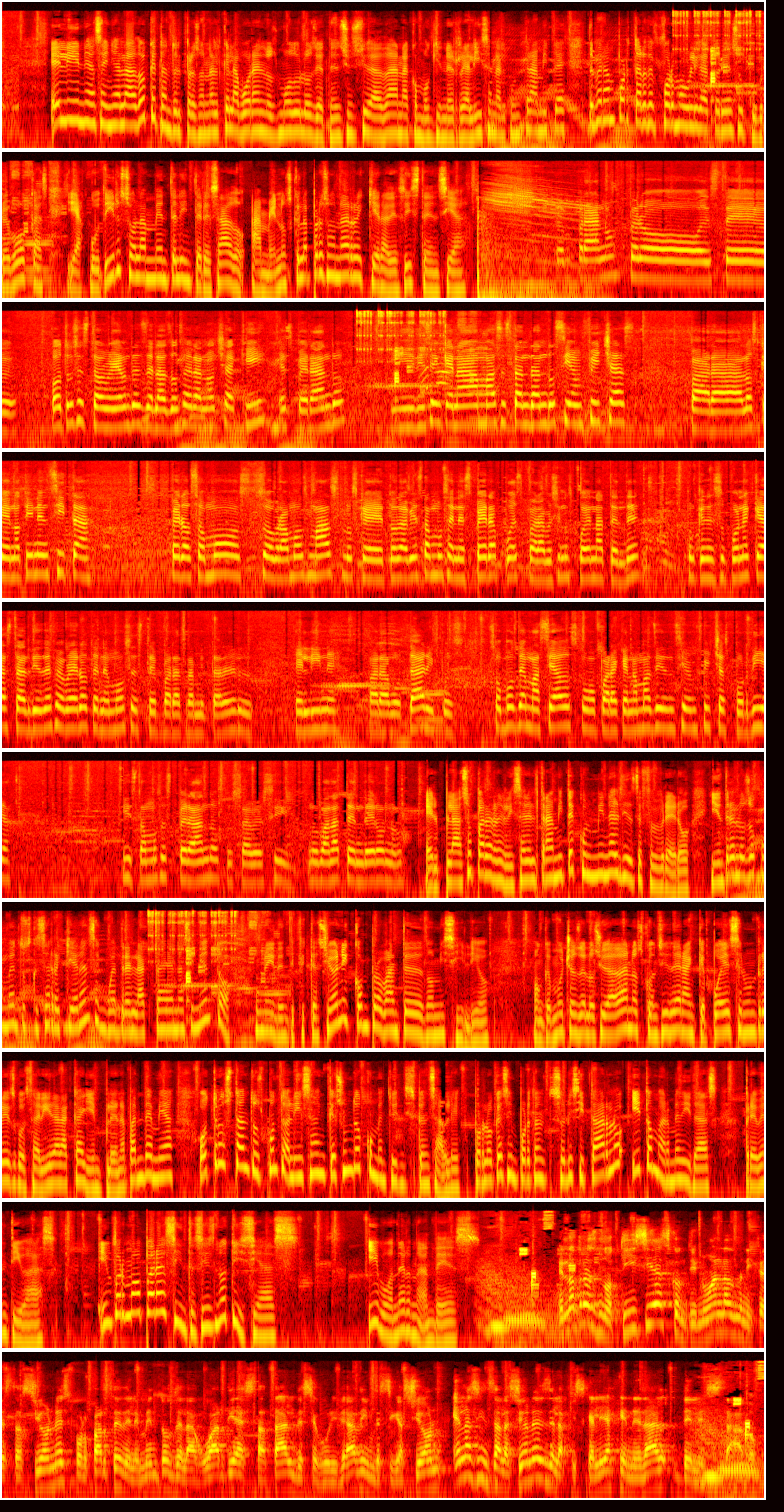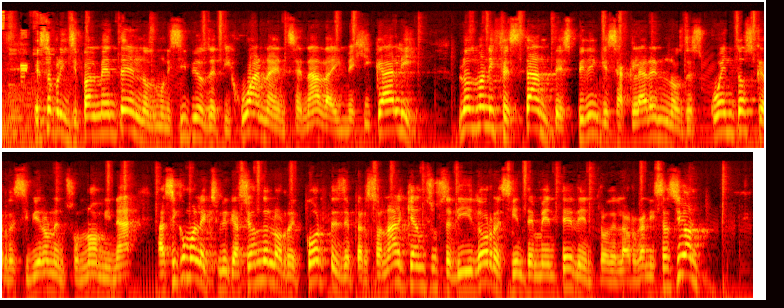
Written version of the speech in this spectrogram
El INE ha señalado que tanto el personal que labora en los módulos de atención ciudadana como quienes realizan algún trámite deberán portar de forma obligatoria su cubrebocas y acudir solamente el interesado, a menos que la persona requiera de asistencia. Temprano, pero este otros estuvieron desde las 12 de la noche aquí esperando y dicen que nada más están dando 100 fichas para los que no tienen cita, pero somos, sobramos más los que todavía estamos en espera pues para ver si nos pueden atender, porque se supone que hasta el 10 de febrero tenemos este para tramitar el, el INE para votar y pues somos demasiados como para que nada más den 100 fichas por día y estamos esperando pues a ver si nos van a atender o no. El plazo para realizar el trámite culmina el 10 de febrero y entre los documentos que se requieren se encuentra el acta de nacimiento, una identificación y comprobante de domicilio. Aunque muchos de los ciudadanos consideran que puede ser un riesgo salir a la calle en plena pandemia, otros tantos puntualizan que es un documento indispensable, por lo que es importante solicitarlo y tomar medidas preventivas. Informó para Síntesis Noticias. Ivonne Hernández. En otras noticias, continúan las manifestaciones por parte de elementos de la Guardia Estatal de Seguridad e Investigación en las instalaciones de la Fiscalía General del Estado. Esto principalmente en los municipios de Tijuana, Ensenada y Mexicali. Los manifestantes piden que se aclaren los descuentos que recibieron en su nómina, así como la explicación de los recortes de personal que han sucedido recientemente dentro de la organización.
